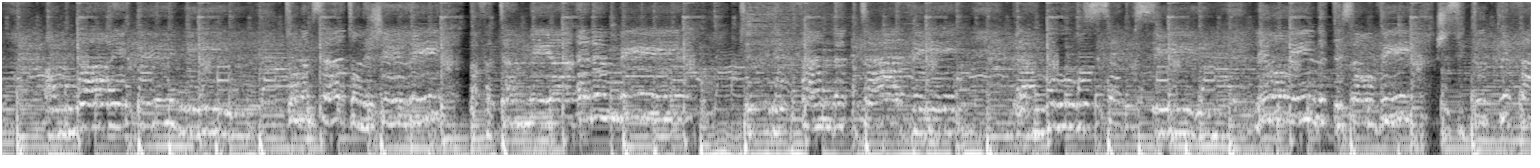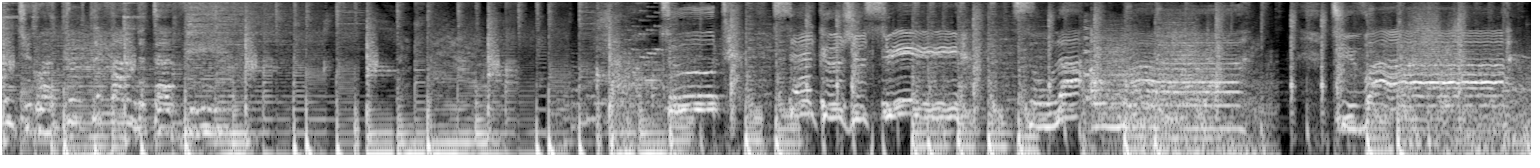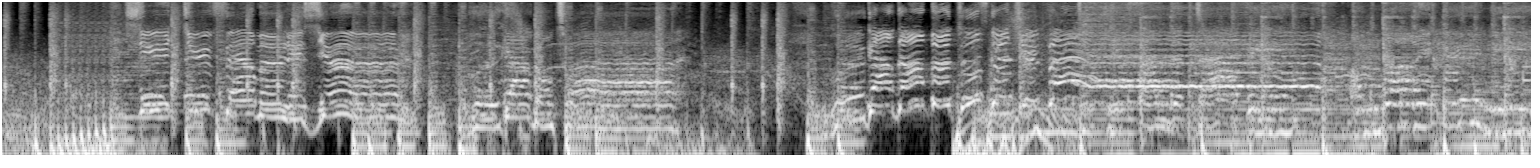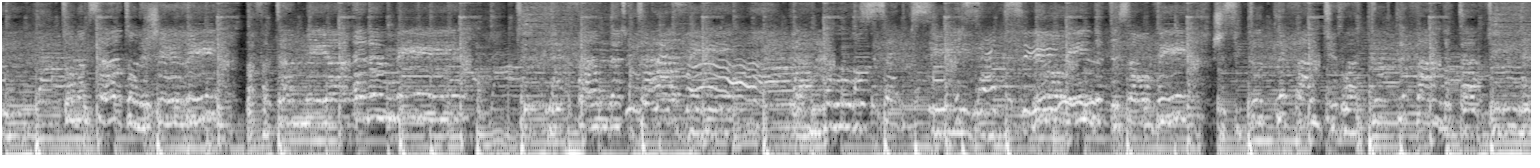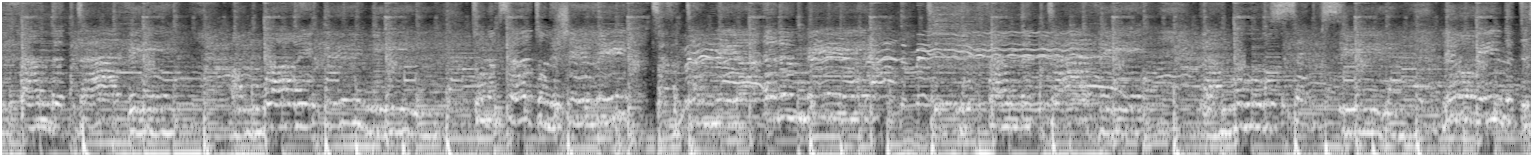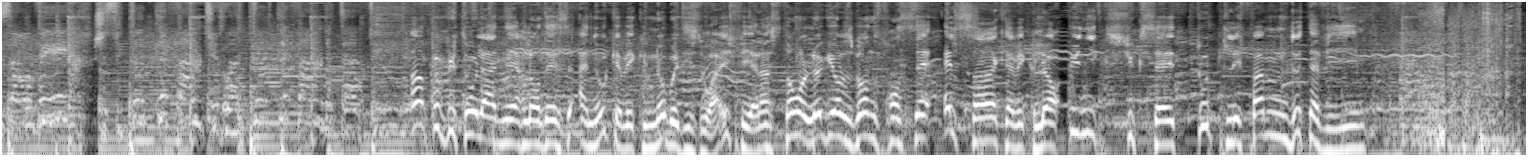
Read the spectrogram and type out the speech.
Un peu plus tôt la néerlandaise Anouk avec Nobody's Wife et à l'instant le girls band français L5 avec leur unique succès Toutes les femmes de ta vie.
